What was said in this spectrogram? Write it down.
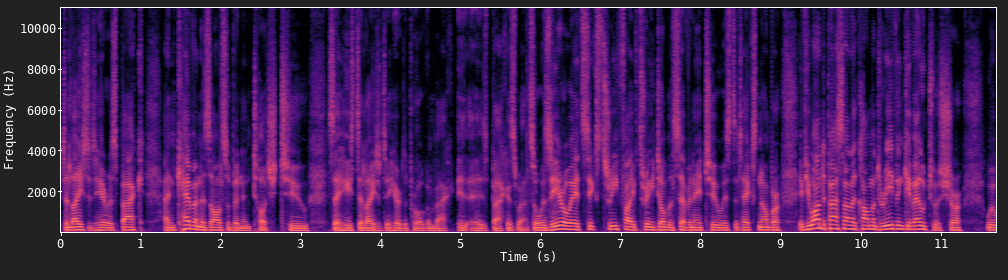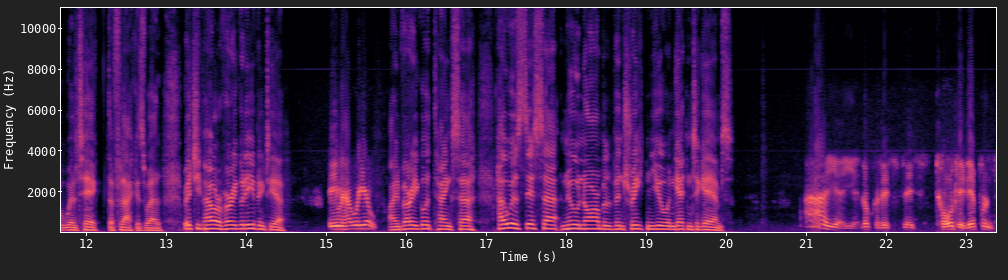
delighted to hear us back. And Kevin has also been in touch to say he's delighted to hear the program back is back as well. So zero eight six three five three double seven eight two is the text number. If you want to pass on a comment or even give out to us, sure, we'll, we'll take take the flack as well. Richie Power, very good evening to you. Liam, how are you? I'm very good, thanks. Uh, how has this uh, new normal been treating you and getting to games? Ah, yeah, yeah. Look, it's it's totally different,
